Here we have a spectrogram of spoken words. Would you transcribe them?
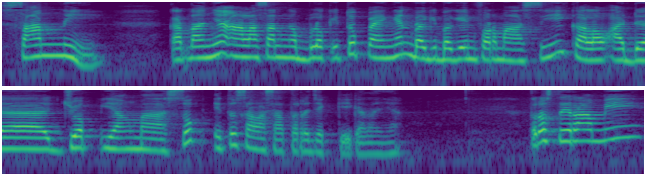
Sani Katanya alasan ngeblok itu pengen bagi-bagi informasi kalau ada job yang masuk itu salah satu rejeki katanya. Terus Tirami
